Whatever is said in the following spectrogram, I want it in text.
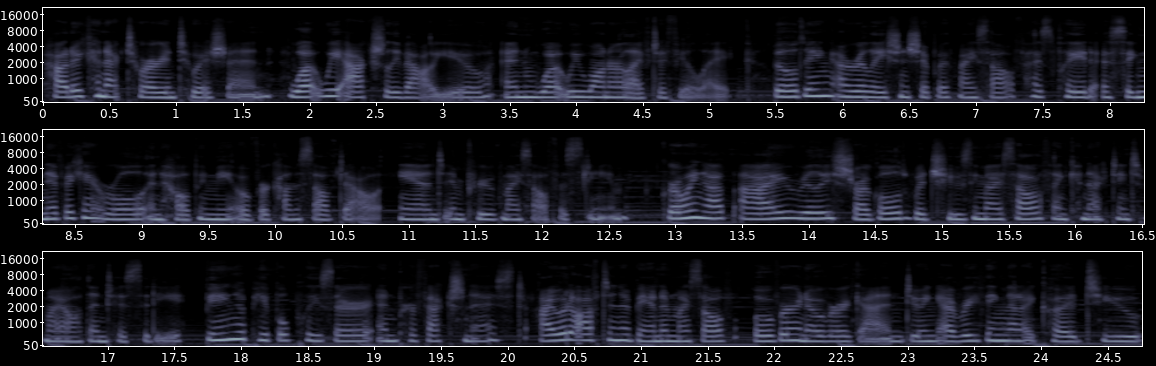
how to connect to our intuition, what we actually value, and what we want our life to feel like. Building a relationship with myself has played a significant role in helping me overcome self doubt and improve my self esteem. Growing up, I really struggled with choosing myself and connecting to my authenticity. Being a people pleaser and perfectionist, I would often abandon myself over and over again, doing everything that I could to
